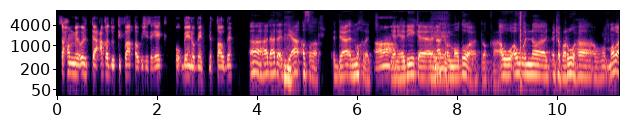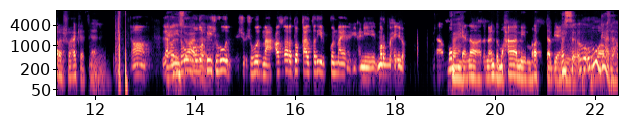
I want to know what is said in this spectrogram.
صح هم قلت عقدوا اتفاق أو شيء زي هيك؟ بينه وبين الطالبة؟ آه هذا هذا ادعاء أصغر ادعاء المخرج. آه. يعني هذيك آه، إيه. ناكر الموضوع أتوقع. أو أو إنه جبروها أو ما بعرف شو حكت يعني. آه. لا يعني يعني هو الموضوع فيه شهود ش- شهود مع أصغر أتوقع القضية بتكون ما يعني مربح له ممكن. لا لأنه عنده محامي مرتب يعني بس هو. قالها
